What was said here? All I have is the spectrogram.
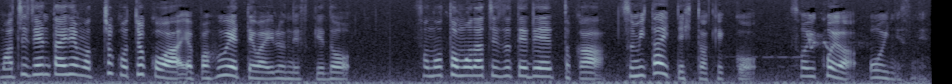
町全体でもちょこちょこはやっぱ増えてはいるんですけどその友達づてでとか住みたいって人は結構そういう声は多いんですね。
